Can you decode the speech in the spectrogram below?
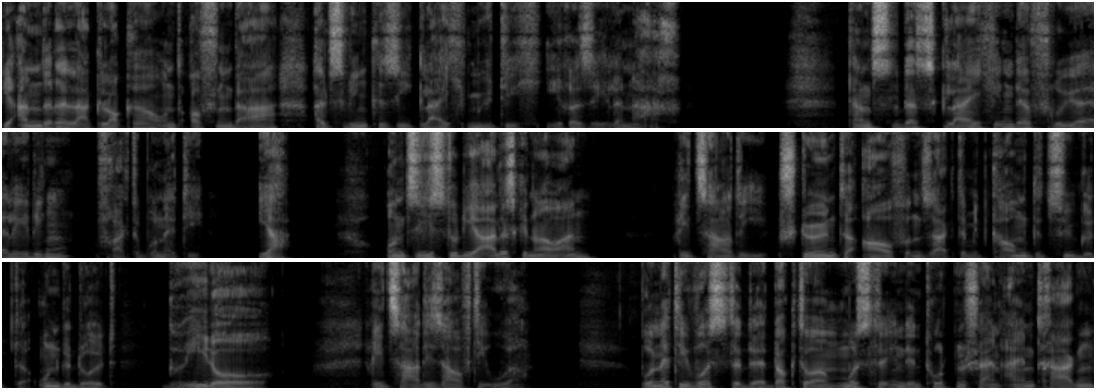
Die andere lag locker und offen da, als winke sie gleichmütig ihrer Seele nach. Kannst du das gleich in der Frühe erledigen? fragte Brunetti. Ja. Und siehst du dir alles genau an? Rizzardi stöhnte auf und sagte mit kaum gezügelter Ungeduld Guido, Rizzardi sah auf die Uhr. Brunetti wusste, der Doktor musste in den Totenschein eintragen,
